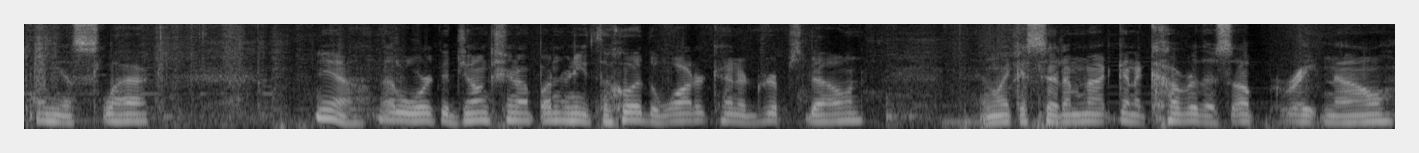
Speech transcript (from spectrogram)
Plenty of slack. Yeah, that'll work the junction up underneath the hood. The water kind of drips down. And like I said, I'm not gonna cover this up right now.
